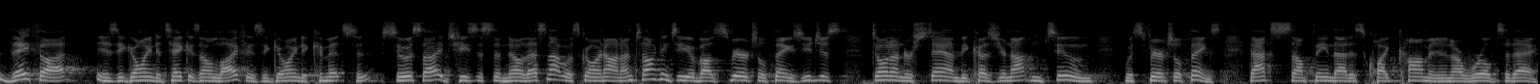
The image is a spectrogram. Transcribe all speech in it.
they thought, is he going to take his own life? Is he going to commit su- suicide? Jesus said, no, that's not what's going on. I'm talking to you about spiritual things. You just don't understand because you're not in tune with spiritual things. That's something that is quite common in our world today.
